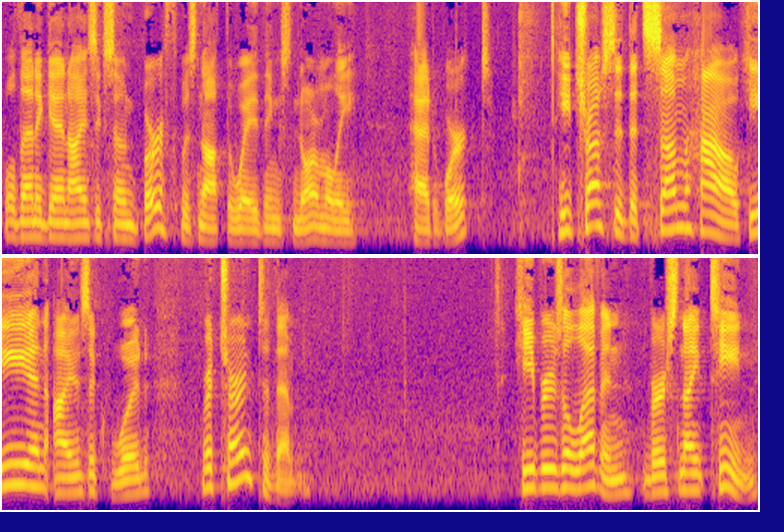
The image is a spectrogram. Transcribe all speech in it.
Well, then again, Isaac's own birth was not the way things normally had worked. He trusted that somehow he and Isaac would return to them. Hebrews 11, verse 19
